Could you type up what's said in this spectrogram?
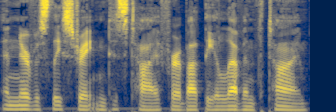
and nervously straightened his tie for about the eleventh time.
